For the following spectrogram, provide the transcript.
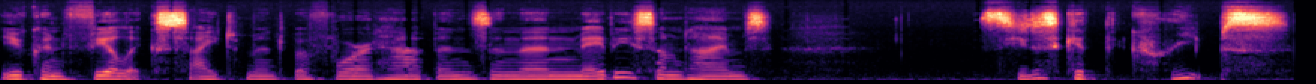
You can feel excitement before it happens, and then maybe sometimes you just get the creeps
